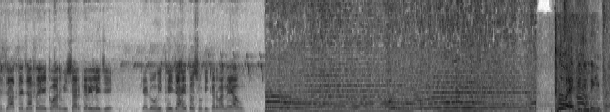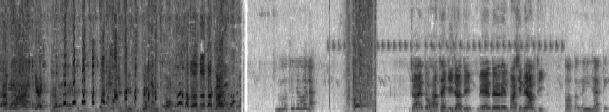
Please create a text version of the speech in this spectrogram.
કે જાતે જાતે એકવાર વિચાર કરી લેજે કે ડોહી થઈ જાય તો છૂટી કરવા નહીં આવું શું ऐसी जिंदगी पर નથી તો ભલા જાય તો હાથે ગઈ જાતે બે દરે પાછી નહીં આવતી તો તો નહીં જાતી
